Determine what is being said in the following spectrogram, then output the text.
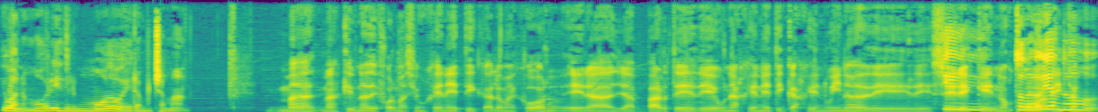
Y bueno, Morris de algún modo era un chamán. Más, más que una deformación genética, a lo mejor, era ya parte de una genética genuina de, seres que nos todavía no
